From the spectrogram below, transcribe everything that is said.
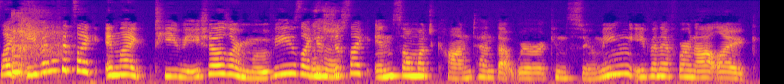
like even if it's like in like tv shows or movies like it's Mhm. just like in so much content that we're consuming even if we're not like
